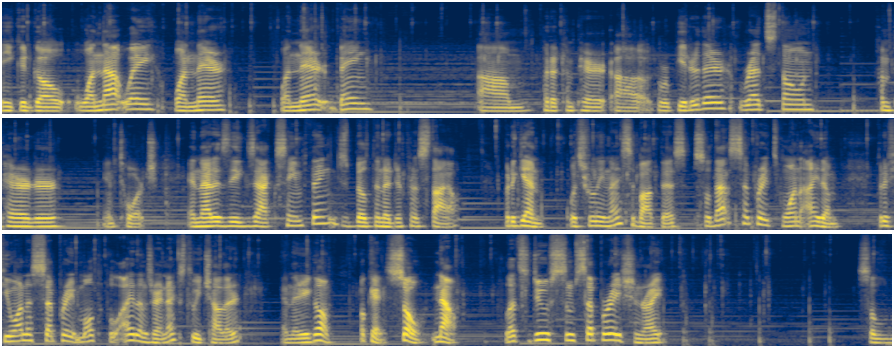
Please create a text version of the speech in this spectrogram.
then you could go one that way, one there, one there, bang, um, put a compare uh, repeater there, redstone, comparator, and torch. And that is the exact same thing, just built in a different style. But again, what's really nice about this, so that separates one item. But if you want to separate multiple items right next to each other, and there you go. Okay, so now, let's do some separation, right? So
